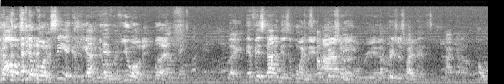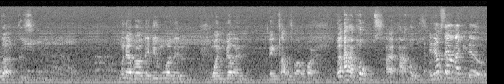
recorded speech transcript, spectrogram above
we all still going to see it because we got to do a Never. review on it. But Love the next Spider-Man. Like, if it's not a disappointment, I'm I'll pretty be sure. real. I'm pretty sure Spider-Man's not gonna hold up because whenever they do more than one villain, things always fall apart. But I have hopes. I have high hopes. It don't sound like you do.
